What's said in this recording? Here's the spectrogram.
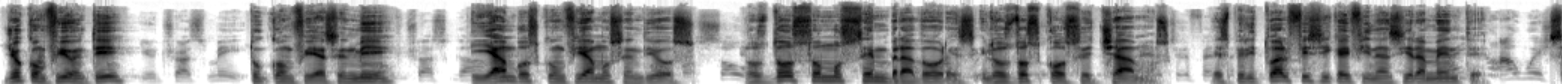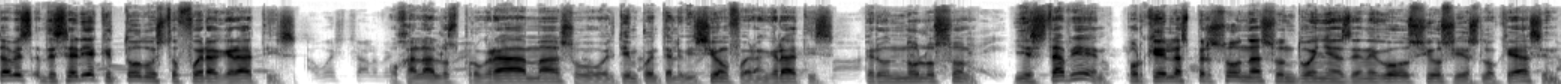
Yo confío en ti, tú confías en mí, y ambos confiamos en Dios. Los dos somos sembradores y los dos cosechamos, espiritual, física y financieramente. Sabes, desearía que todo esto fuera gratis. Ojalá los programas o el tiempo en televisión fueran gratis, pero no lo son. Y está bien, porque las personas son dueñas de negocios y es lo que hacen.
